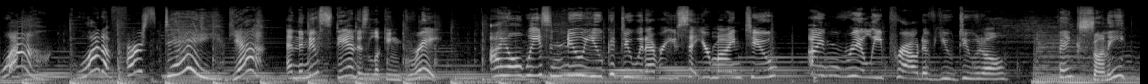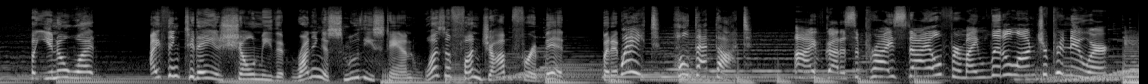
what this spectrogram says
Wow, what a first day! Yeah, and the new stand is looking great. I always knew you could do whatever you set your mind to. I'm really proud of you, Doodle. Thanks, Sunny. But you know what? I think today has shown me that running a smoothie stand was a fun job for a bit, but it. Wait, hold that thought. I've got a surprise style for my little entrepreneur.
